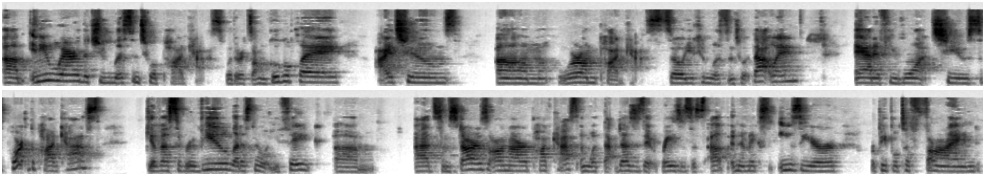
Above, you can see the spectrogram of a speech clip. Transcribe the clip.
Um, anywhere that you listen to a podcast, whether it's on Google Play, iTunes, um, we're on podcasts. So you can listen to it that way. And if you want to support the podcast, give us a review, let us know what you think. Um, add some stars on our podcast. And what that does is it raises us up and it makes it easier for people to find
